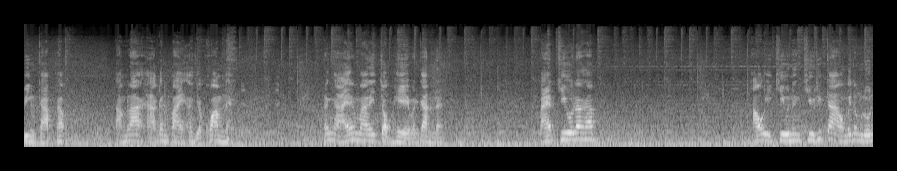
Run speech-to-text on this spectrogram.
วิ่งกลับครับ ตามลากหากันไปเอาอย่าคว่ำนะถ้าหงายมานี่จบเหเหมือนกันนะ8คิวแล้วครับ เอาอีกคิวหนึ่งคิวที่9ไม่ต้องลุ้น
